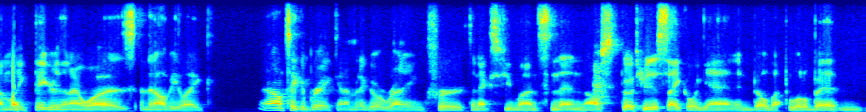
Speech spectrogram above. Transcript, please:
I'm mm-hmm. like bigger than I was, and then I'll be like, I'll take a break and I'm gonna go running for the next few months, and then I'll go through the cycle again and build up a little bit. And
